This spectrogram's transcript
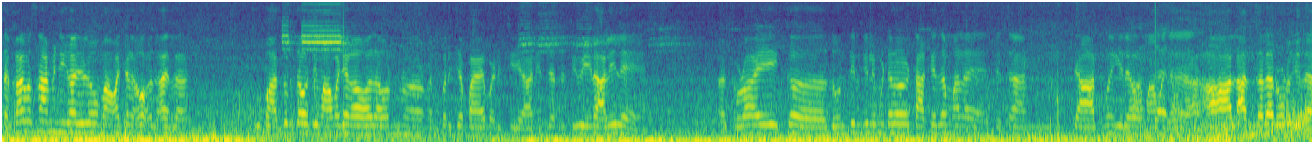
सकाळपासून आम्ही निघालेलो मामाच्या गावात जायला. खूप आतुरता होती मामाच्या गावात जाऊन गणपतीच्या पाया पडची आणि त्यात ती वेळ आलेली आहे. थोडा एक दोन तीन किलोमीटर टाकेचा मला आहे त्याच्या त्या आतमध्ये गेल्यावर हा लांजाला रोड गेला.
